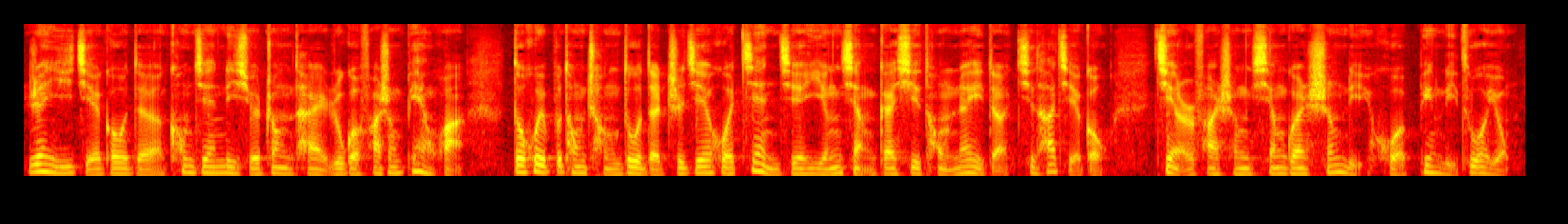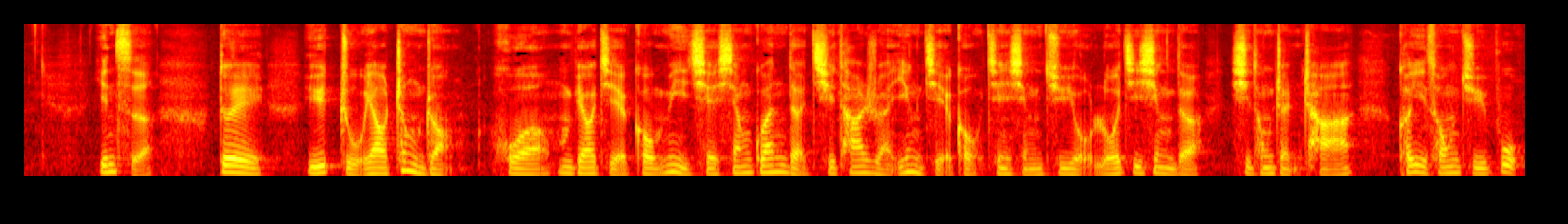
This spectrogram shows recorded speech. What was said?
任意结构的空间力学状态，如果发生变化，都会不同程度的直接或间接影响该系统内的其他结构，进而发生相关生理或病理作用。因此，对于主要症状。或目标结构密切相关的其他软硬结构进行具有逻辑性的系统诊查，可以从局部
